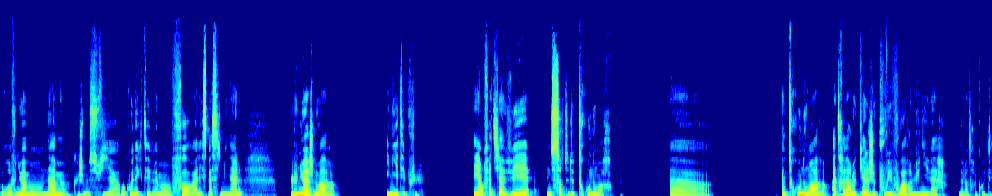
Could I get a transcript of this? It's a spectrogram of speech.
revenue à mon âme, que je me suis reconnectée vraiment fort à l'espace liminal, le nuage noir, il n'y était plus. Et en fait, il y avait une sorte de trou noir. Euh, un trou noir à travers lequel je pouvais voir l'univers de l'autre côté.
